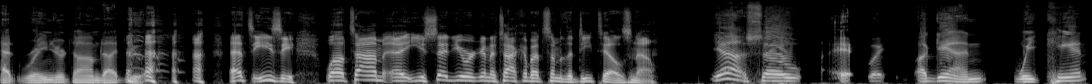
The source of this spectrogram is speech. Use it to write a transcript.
at rangertom.us. That's easy. Well, Tom, uh, you said you were going to talk about some of the details now. yeah. So, it, again, we can't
